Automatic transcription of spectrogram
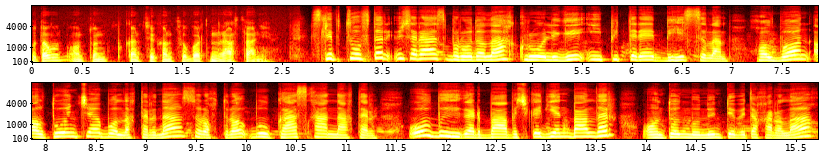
Утабын онтон конце концов бартын растани. Слепцовтар үсарас бородалах кролиги ипиттере бес сылам. Холбон алтуонча боллақтарына сұрақтыра булкас ханнақтар. Ол бұйығар бабычка диен балдар, онтон мұнын төбеті қаралақ,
